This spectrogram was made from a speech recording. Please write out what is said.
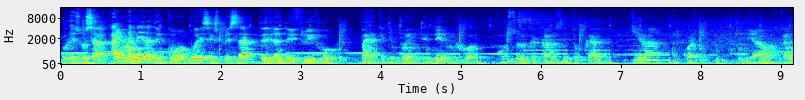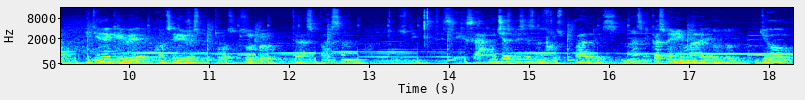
Por eso, o sea, hay maneras de cómo puedes expresarte delante de tu hijo para que te pueda entender mejor. Justo lo que acabas de tocar lleva al cuarto punto. Ya, bacán. Y tiene que ver con ser irrespetuosos. Ujú. Traspasan tus límites. Exacto. Muchas veces nuestros padres, no es el caso de mi madre, yo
